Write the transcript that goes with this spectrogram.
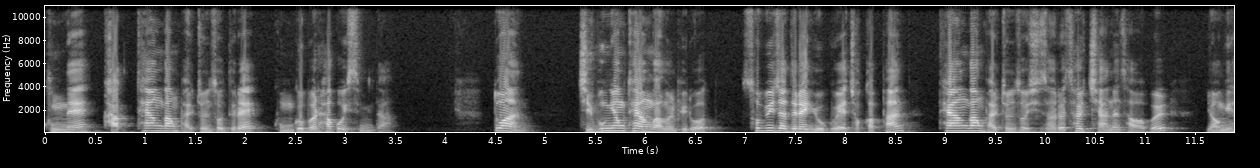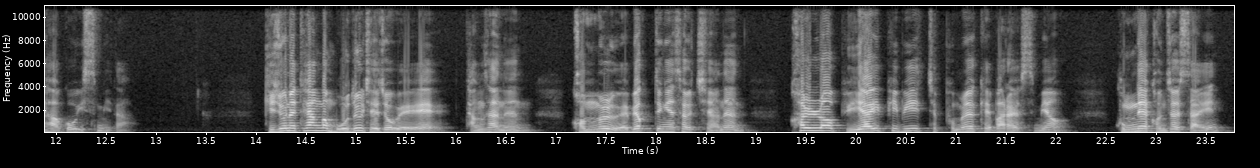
국내 각 태양광 발전소들에 공급을 하고 있습니다. 또한 지붕형 태양광을 비롯 소비자들의 요구에 적합한 태양광 발전소 시설을 설치하는 사업을 영위하고 있습니다. 기존의 태양광 모듈 제조 외에 당사는 건물 외벽 등에 설치하는 컬러 VIPB 제품을 개발하였으며 국내 건설사인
